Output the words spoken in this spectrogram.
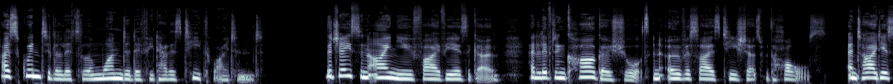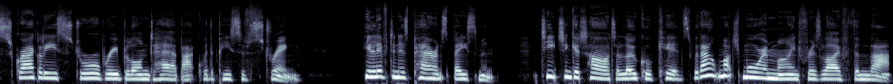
I squinted a little and wondered if he'd had his teeth whitened. The Jason I knew five years ago had lived in cargo shorts and oversized t shirts with holes, and tied his scraggly strawberry blonde hair back with a piece of string. He lived in his parents' basement, teaching guitar to local kids without much more in mind for his life than that.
